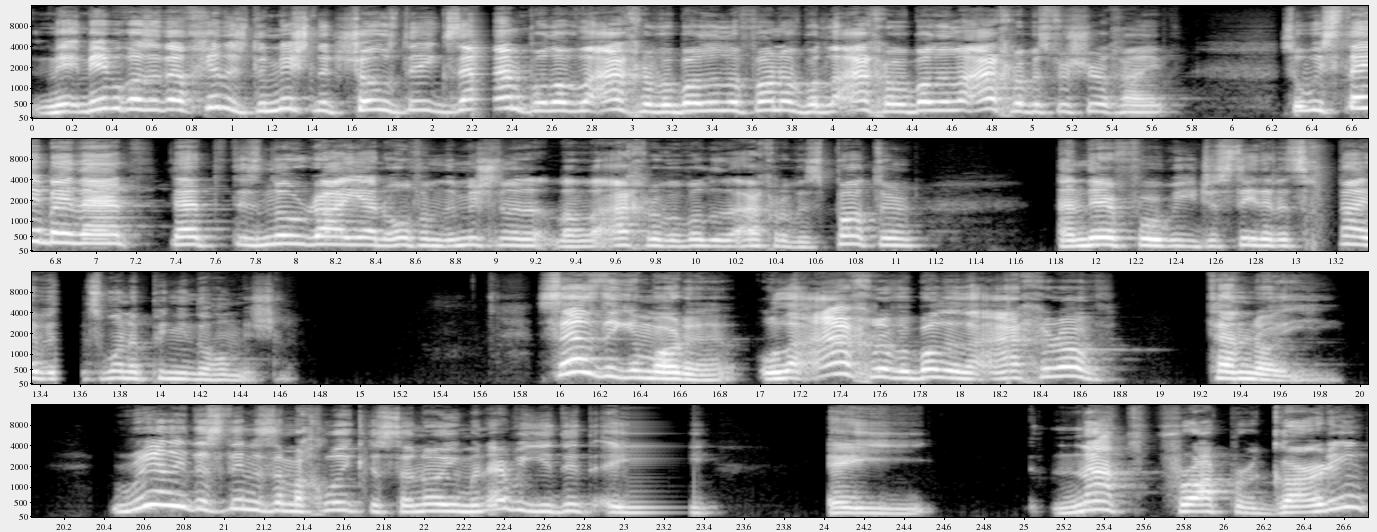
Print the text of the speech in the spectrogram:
maybe because of that chiddush, the Mishnah chose the example of la'achrav abali lefanov, but la'achrav abali la'achrav is for sure chayiv. So we stay by that, that there's no raya at all from the Mishnah that la'achrav abali la'achrav is potter, and therefore we just say that it's chayiv, it's one opinion, the whole Mishnah. Says the Gemara, ula'achrav abali la'achrav tanoi. Really, this thing is a machloikas tanoi. Whenever you did a a not proper guarding,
